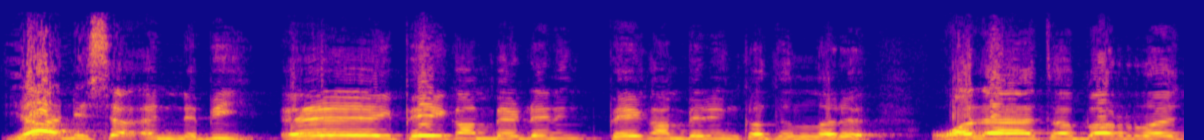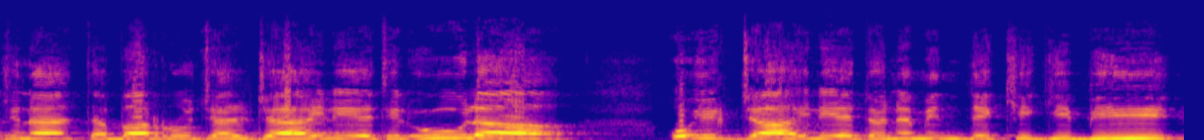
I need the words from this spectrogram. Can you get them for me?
ya nisa nebi ey peygamberlerin peygamberin kadınları ve la teberracne teberrucel cahiliyetil ula o ilk cahiliye dönemindeki gibi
